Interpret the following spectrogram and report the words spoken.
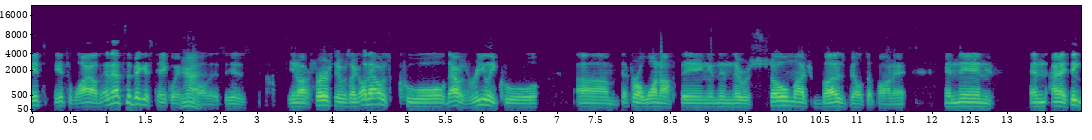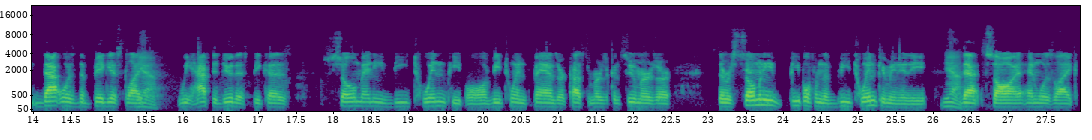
it's it's wild, and that's the biggest takeaway from Yeah. all this is you know, at first it was like, oh, that was cool. That was really cool um, for a one off thing. And then there was so much buzz built upon it. And then, and I think that was the biggest, like, Yeah. we have to do this because so many V Twin people or V Twin fans or customers or consumers or there were so many people from the V Twin community Yeah. that saw it and was like,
